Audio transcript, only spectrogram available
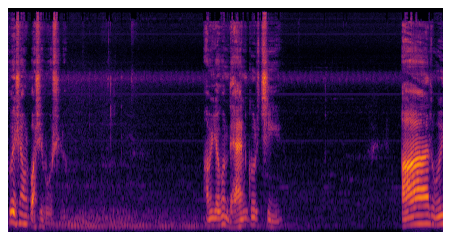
ও এসে আমার পাশে বসল। আমি যখন ধ্যান করছি, আর ওই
